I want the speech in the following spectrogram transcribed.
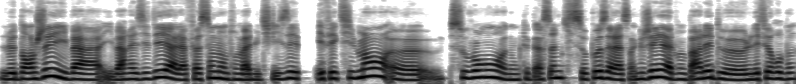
le danger, il va, il va résider à la façon dont on va l'utiliser. Effectivement, euh, souvent, donc les personnes qui s'opposent à la 5G, elles vont parler de l'effet rebond.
